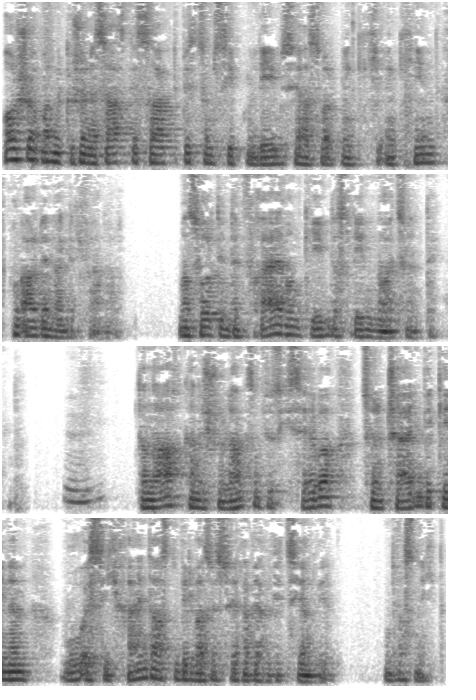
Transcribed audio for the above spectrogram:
Osho hat mal einen schönen Satz gesagt, bis zum siebten Lebensjahr sollte ein Kind von all dem eigentlich fernhalten. Man sollte ihm den Freiraum geben, das Leben neu zu entdecken. Mhm. Danach kann es schon langsam für sich selber zu entscheiden beginnen, wo es sich reintasten will, was es verifizieren will und was nicht.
